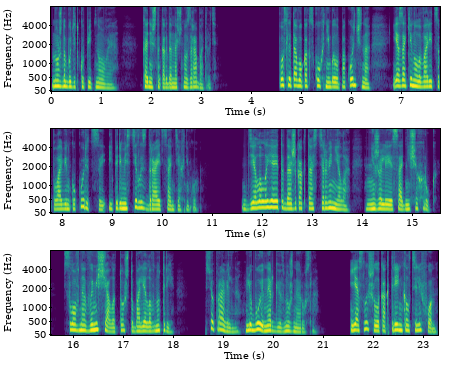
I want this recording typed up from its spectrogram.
Нужно будет купить новое. Конечно, когда начну зарабатывать. После того, как с кухней было покончено, я закинула вариться половинку курицы и переместилась драить сантехнику. Делала я это даже как-то остервенело, не жалея саднищих рук, словно вымещала то, что болело внутри. Все правильно, любую энергию в нужное русло. Я слышала, как тренькал телефон,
